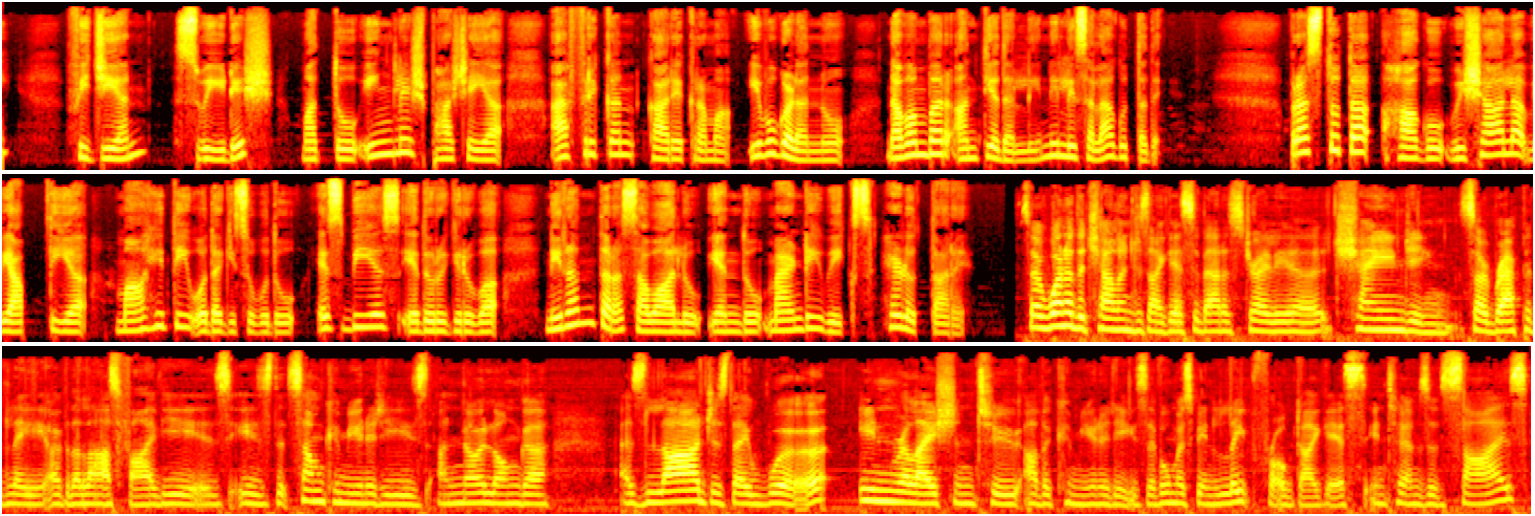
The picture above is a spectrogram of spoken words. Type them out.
Fijian Swedish ಮತ್ತು English ಭಾಷೆಯ African ಕಾರ್ಯಕ್ರಮ ಇವುಗಳನ್ನು November ಅಂತ್ಯದಲ್ಲಿ ನಿಲ್ಲಿಸಲಾಗುತ್ತದೆ ಪ್ರಸ್ತುತ ಹಾಗೂ ವಿಶಾಲ ವ್ಯಾಪ್ತಿಯ ಮಾಹಿತಿ ಒದಗಿಸುವುದು ಎಸ್ಬಿಎಸ್ ಎದುರಿಗಿರುವ ನಿರಂತರ ಸವಾಲು ಎಂದು ಮ್ಯಾಂಡಿ ವೀಕ್ಸ್ ಹೇಳುತ್ತಾರೆ So, one of the challenges, I guess, about Australia changing so rapidly over the last five years is that some communities are no longer as large as they were in relation to other communities. They've almost been leapfrogged, I guess, in terms of size.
